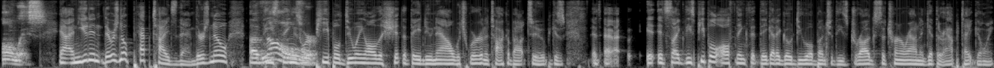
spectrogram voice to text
Always. Yeah, and you didn't. There was no peptides then. There's no of these no. things where people doing all the shit that they do now, which we're going to talk about too, because it, uh, it, it's like these people all think that they got to go do a bunch of these drugs to turn around and get their appetite going.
